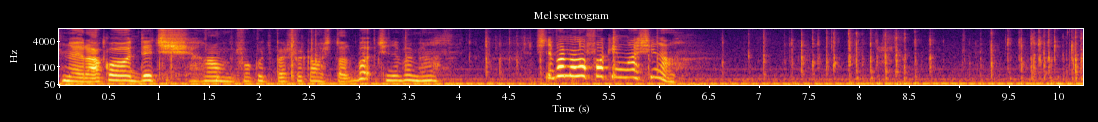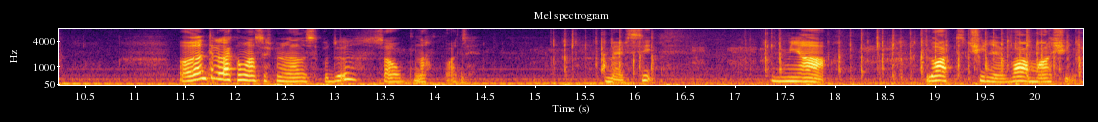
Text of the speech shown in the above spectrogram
nu era acolo, deci am făcut perfect, am așteptat. Bă, cineva mi-a luat, cineva mi-a luat fucking mașina. O între dacă mă lasă și pe mine la SPD sau, na, poate. Mersi. Mi-a luat cineva mașina.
